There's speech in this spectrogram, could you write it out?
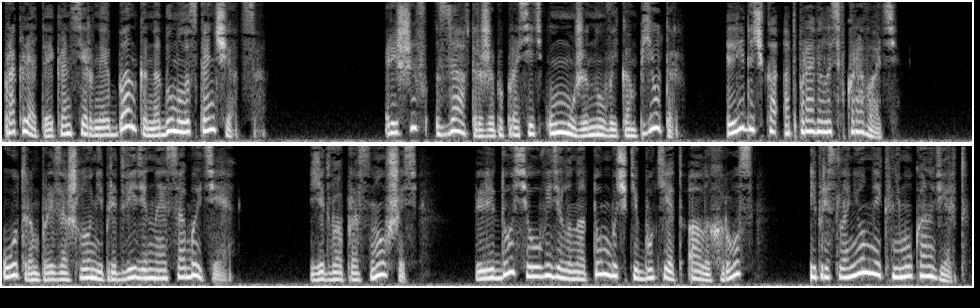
проклятая консервная банка надумала скончаться. Решив завтра же попросить у мужа новый компьютер, Лидочка отправилась в кровать. Утром произошло непредвиденное событие. Едва проснувшись, Лидуся увидела на тумбочке букет алых роз и прислоненный к нему конверт.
